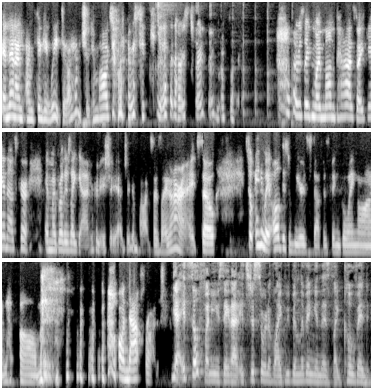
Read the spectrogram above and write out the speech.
And then I'm, I'm thinking wait did i have chickenpox when i was a kid? I was trying to remember i was like my mom passed. I can't ask her. And my brother's like yeah i'm pretty sure you had chickenpox i was like all right. So so anyway all this weird stuff has been going on um on that front. Yeah, it's so funny you say that. It's just sort of like we've been living in this like COVID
